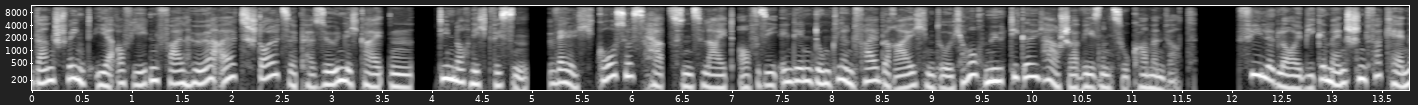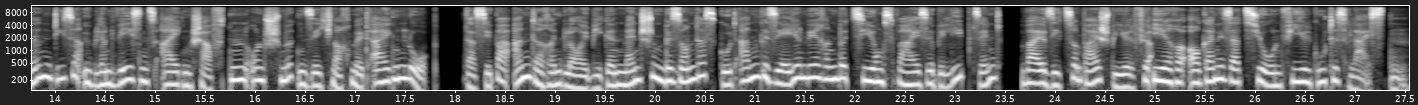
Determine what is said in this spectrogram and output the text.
dann schwingt ihr auf jeden Fall höher als stolze Persönlichkeiten, die noch nicht wissen, welch großes Herzensleid auf sie in den dunklen Fallbereichen durch hochmütige Herrscherwesen zukommen wird. Viele gläubige Menschen verkennen diese üblen Wesenseigenschaften und schmücken sich noch mit Eigenlob, dass sie bei anderen gläubigen Menschen besonders gut angesehen wären bzw. beliebt sind, weil sie zum Beispiel für ihre Organisation viel Gutes leisten.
